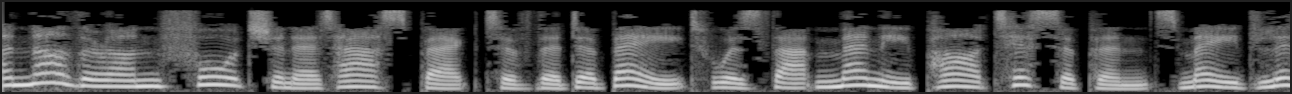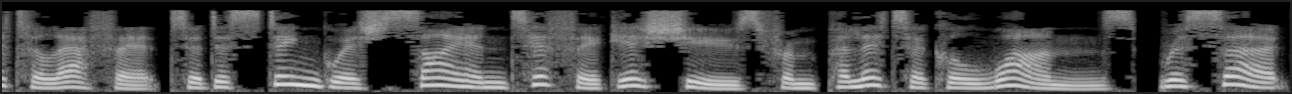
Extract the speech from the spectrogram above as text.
Another unfortunate aspect of the debate was that many participants made little effort to distinguish scientific issues from political ones. Research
